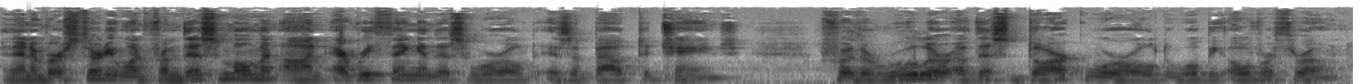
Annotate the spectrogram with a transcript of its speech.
And then in verse 31 from this moment on, everything in this world is about to change for the ruler of this dark world will be overthrown.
